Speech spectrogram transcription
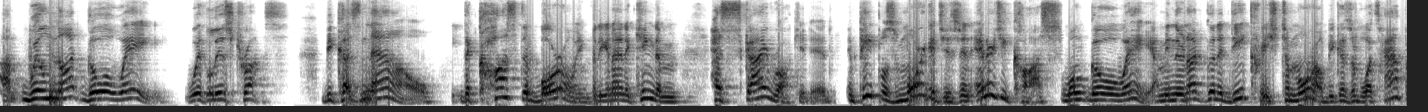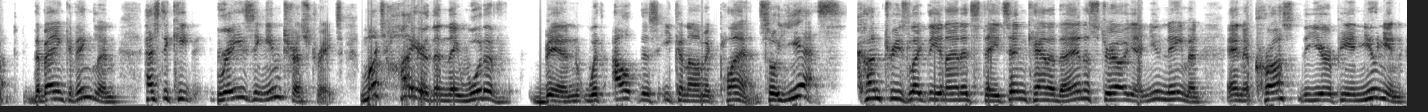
um, will not go away with Liz Truss because now the cost of borrowing for the United Kingdom has skyrocketed and people's mortgages and energy costs won't go away. I mean, they're not going to decrease tomorrow because of what's happened. The Bank of England has to keep raising interest rates much higher than they would have been without this economic plan. So, yes, countries like the United States and Canada and Australia and you name it, and across the European Union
